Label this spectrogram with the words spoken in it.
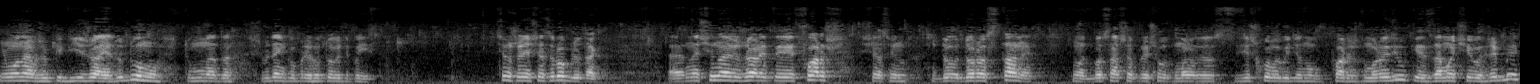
І вона вже під'їжджає додому, тому треба швиденько приготувати поїсти. Все, що я зараз роблю, так. Починаю жарити фарш. Зараз він до- доростане. От, бо Саша прийшов зі школи, витягнув фарш з морозилки, замочив гриби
